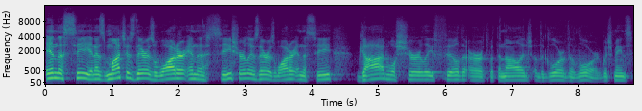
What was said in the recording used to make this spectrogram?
in the sea. And as much as there is water in the sea, surely as there is water in the sea, God will surely fill the earth with the knowledge of the glory of the Lord, which means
